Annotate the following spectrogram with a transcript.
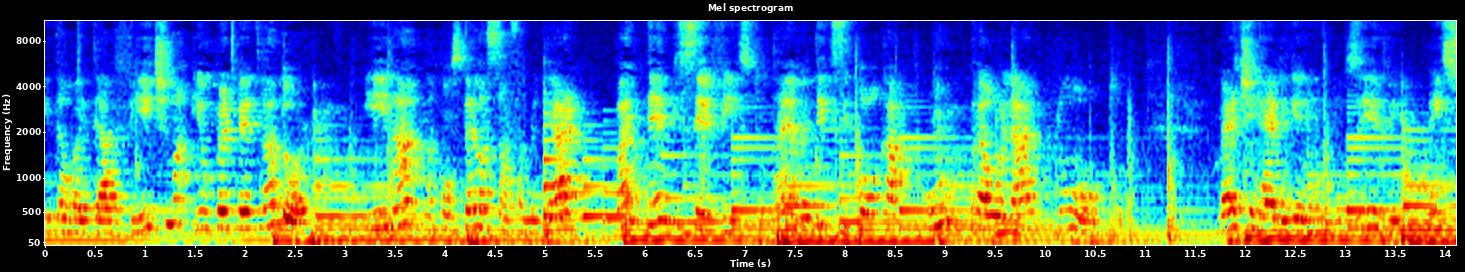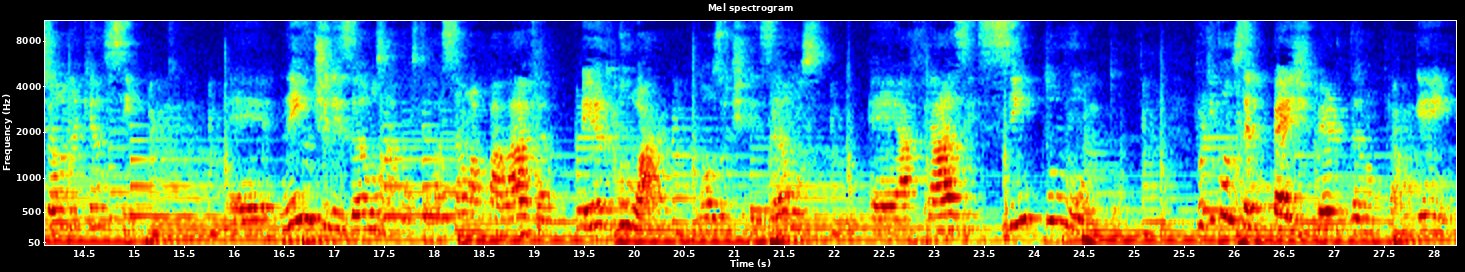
Então vai ter a vítima e o perpetrador. E na, na constelação familiar vai ter que ser visto, né? Vai ter que se colocar um para olhar para o outro. Bert Hellinger, inclusive, menciona que é assim, é, nem utilizamos na constelação a palavra perdoar, nós utilizamos é, a frase sinto muito. Porque quando você pede perdão para alguém,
